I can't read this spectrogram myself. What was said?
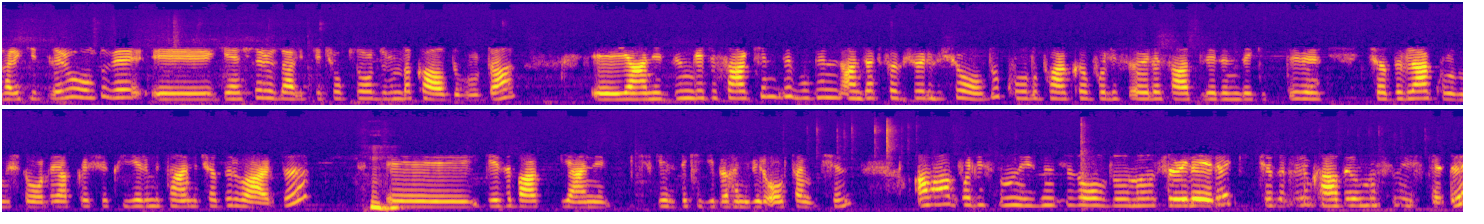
hareketleri oldu ve e, gençler özellikle çok zor durumda kaldı burada. E, yani dün gece sakindi, bugün ancak tabii şöyle bir şey oldu. Kuğulu Park'a polis öğle saatlerinde gitti ve çadırlar kurulmuştu orada. Yaklaşık 20 tane çadır vardı. e, Gezi Park yani Gezi'deki gibi hani bir ortam için. Ama polis bunun izinsiz olduğunu söyleyerek çadırların kaldırılmasını istedi.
